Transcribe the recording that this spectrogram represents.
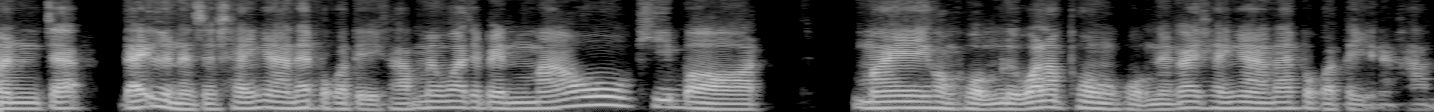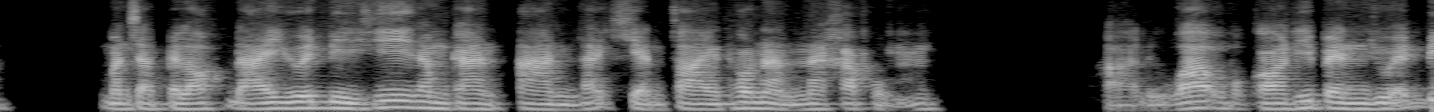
มันจะ ไดร์อื่นน่ะจะใช้งานได้ปกติครับ ไม่ว่าจะเป็นเมาส์ คีย์บอร์ด ไมค์ของผม หรือว่าลำโพงของผมเนี่ย ก็ใช้งานได้ปกตินะครับ มันจะไปล็อกไดร์ USB ที่ทำการอ่านและเขียนไฟล์เท่านั้นนะครับผม อ่า หรือว่าอุปกรณ์ที่เป็น USB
